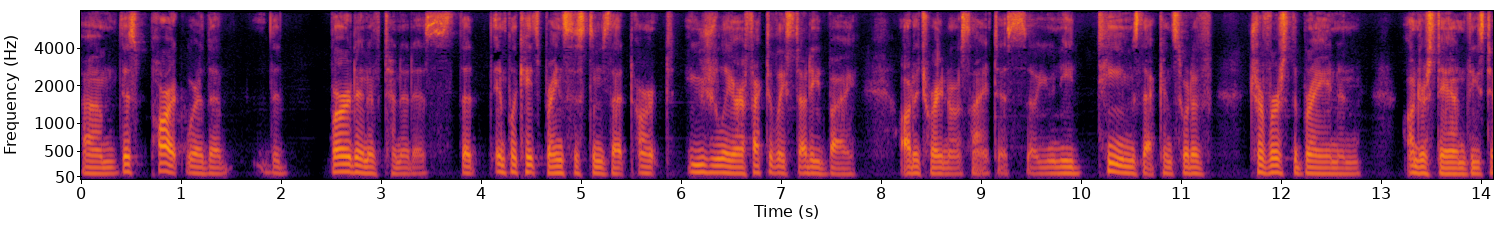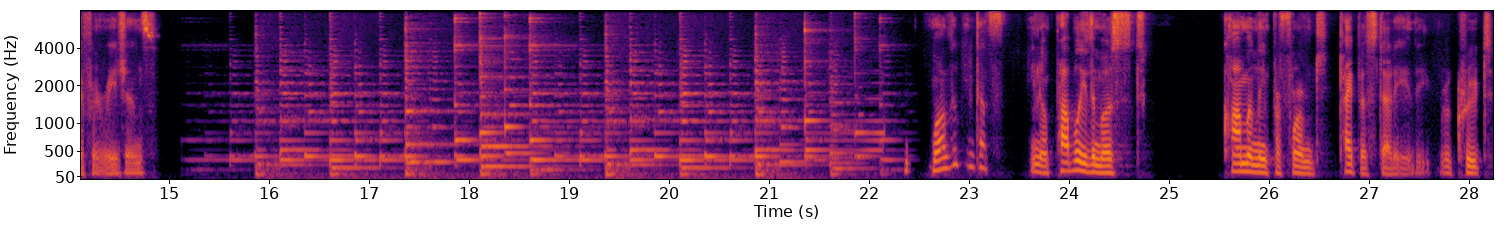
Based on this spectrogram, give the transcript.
um, this part where the the burden of tinnitus that implicates brain systems that aren't usually or effectively studied by auditory neuroscientists. So you need teams that can sort of traverse the brain and understand these different regions. Well, I think that's you know probably the most commonly performed type of study. They recruit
